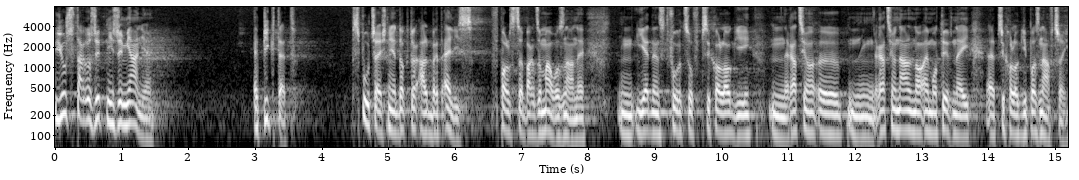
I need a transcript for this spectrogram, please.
Już starożytni Rzymianie, Epiktet, współcześnie dr Albert Ellis, w Polsce bardzo mało znany, mm, jeden z twórców psychologii mm, racjo, y, mm, racjonalno-emotywnej e, psychologii poznawczej.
